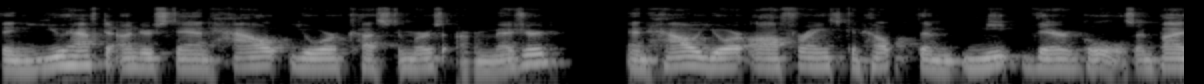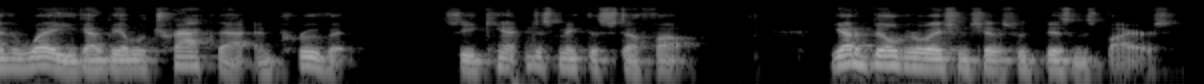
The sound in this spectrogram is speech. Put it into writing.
then you have to understand how your customers are measured and how your offerings can help them meet their goals. And by the way, you got to be able to track that and prove it. So you can't just make this stuff up. You got to build relationships with business buyers.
